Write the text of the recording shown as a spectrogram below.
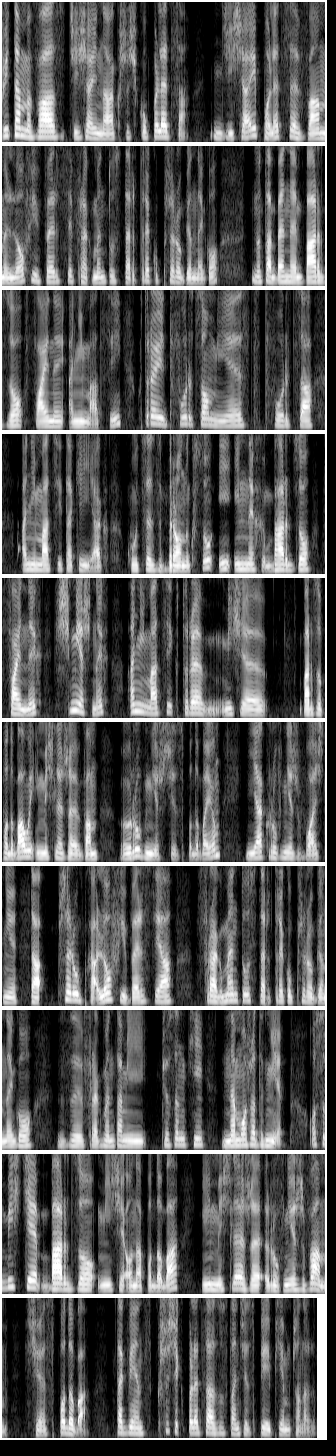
Witam Was dzisiaj na Krzyśku Pleca. Dzisiaj polecę Wam Lofi wersję fragmentu Star Treku przerobionego, notabene bardzo fajnej animacji, której twórcą jest twórca animacji takiej jak Kuce z Bronxu i innych bardzo fajnych, śmiesznych animacji, które mi się bardzo podobały i myślę, że Wam również się spodobają, jak również właśnie ta przeróbka Lofi wersja fragmentu Star Treku przerobionego z fragmentami piosenki Na Morza Dnie. Osobiście bardzo mi się ona podoba i myślę, że również Wam się spodoba. Tak więc Krzysiek poleca, zostańcie z PAPM Channel.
